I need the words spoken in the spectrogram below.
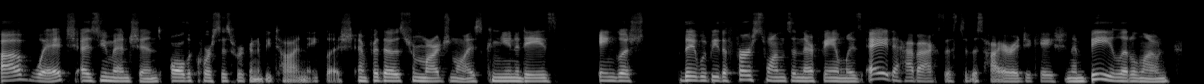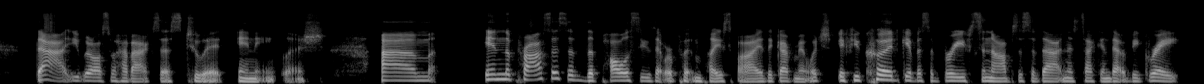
Of which, as you mentioned, all the courses were going to be taught in English. And for those from marginalized communities, English they would be the first ones in their families a to have access to this higher education and b let alone that, you would also have access to it in English. Um, in the process of the policies that were put in place by the government, which, if you could give us a brief synopsis of that in a second, that would be great.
